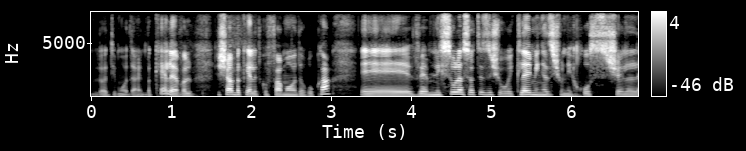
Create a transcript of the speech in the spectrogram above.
יודעת אם הוא עדיין בכלא, אבל ישב בכלא תקופה מאוד ארוכה, והם ניסו לעשות איזשהו reclaiming, איזשהו ניכוס של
